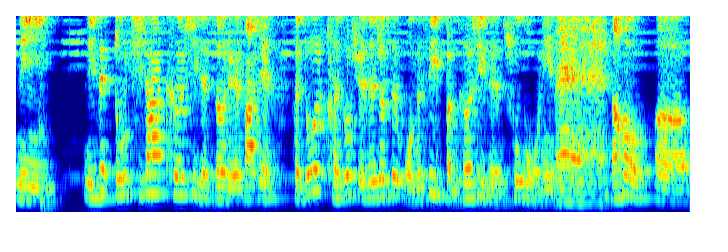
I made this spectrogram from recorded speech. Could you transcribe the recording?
你你在读其他科系的时候，你会发现很多很多学生就是我们自己本科系的人出国念，然后呃，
